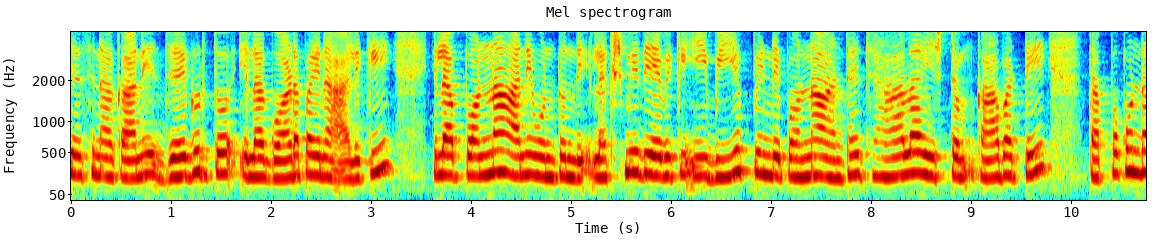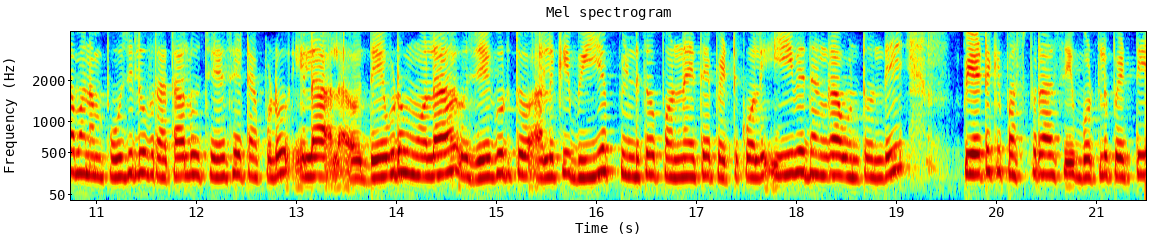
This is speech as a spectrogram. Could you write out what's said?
చేసినా కానీ జేగురుతో ఇలా గోడపైన అలికి ఇలా పొన్న అని ఉంటుంది. లక్ష్మీదేవికి ఈ బియ్యపిండి పొన్న అంటే చాలా ఇష్టం. కాబట్టి తప్పకుండా మనం పూజలు వ్రతాలు చేసేటప్పుడు ఇలా దేవుడు మూల జేగురుతో అలికి బియ్యపిండితో పొన్న అయితే పెట్టుకోవాలి. ఈ విధంగా ఉంటుంది. పీటకి పసుపు రాసి బొట్లు పెట్టి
